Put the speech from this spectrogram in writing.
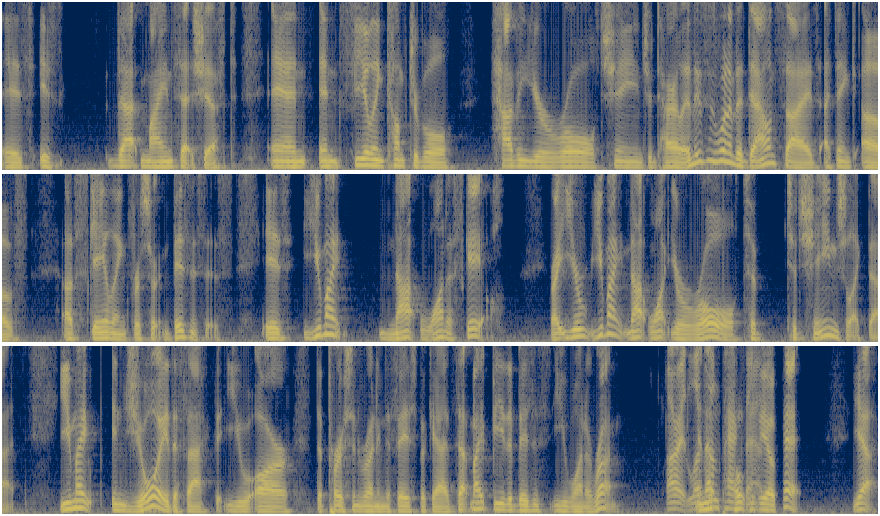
is is that mindset shift and and feeling comfortable having your role change entirely. And this is one of the downsides I think of of scaling for certain businesses is you might not want to scale, right? You you might not want your role to to change like that. You might enjoy the fact that you are the person running the Facebook ads. That might be the business that you want to run. All right, let's unpack totally that. Okay. Yeah.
